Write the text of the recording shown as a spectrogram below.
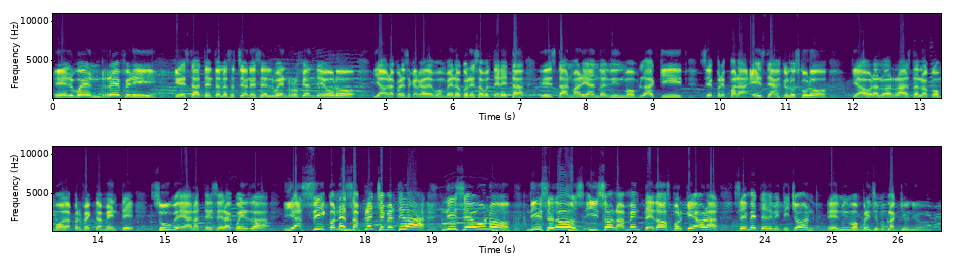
el buen referee. Que está atento a las acciones, el buen Rufián de Oro. Y ahora con esa cargada de bombero, con esa voltereta, están mareando al mismo Black Kid. Se prepara este ángel oscuro y ahora lo arrastra, lo acomoda perfectamente, sube a la tercera cuenta y así con esa plancha invertida, dice uno, dice dos y solamente dos porque ahora se mete de metichón el mismo Príncipe Black Jr.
